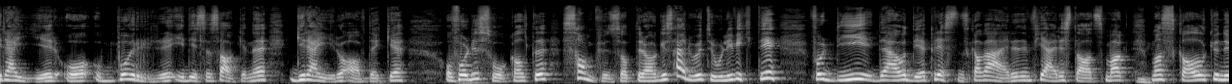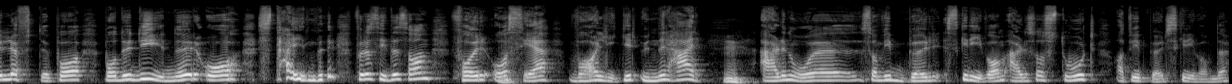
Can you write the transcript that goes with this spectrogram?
greier å, å bore i disse sakene, greier å avdekke. Og for det såkalte samfunnsoppdraget så er det jo utrolig viktig, fordi det er jo det pressen skal være, den fjerde statsmakt. Man skal kunne løfte på både dyner og steiner, for å si det sånn, for å se hva ligger under her. Er det noe som vi bør skrive om? Er det så stort at vi bør skrive om det?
